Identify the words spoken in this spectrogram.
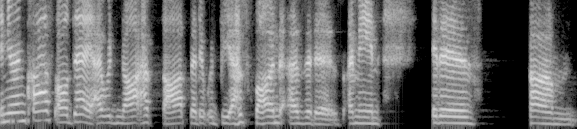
and you're in class all day. I would not have thought that it would be as fun as it is. I mean it is um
